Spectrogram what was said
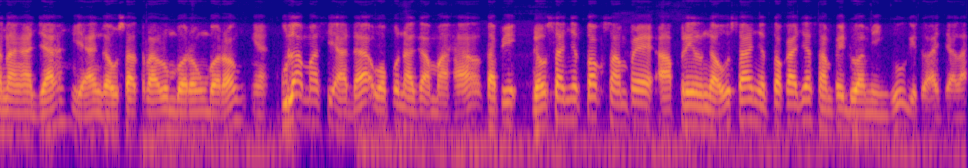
tenang aja ya nggak usah terlalu borong-borong ya. Gula masih ada walaupun agak mahal tapi nggak usah nyetok sampai April nggak usah nyetok aja sampai dua minggu gitu aja lah.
